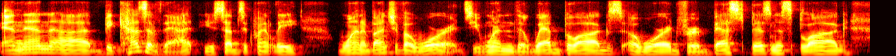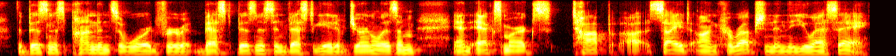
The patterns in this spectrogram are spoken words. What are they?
And then uh, because of that, you subsequently won a bunch of awards. You won the Web Blogs Award for Best Business Blog, the Business Pundits Award for Best Business Investigative Journalism, and Exmark's top uh, site on corruption in the USA.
